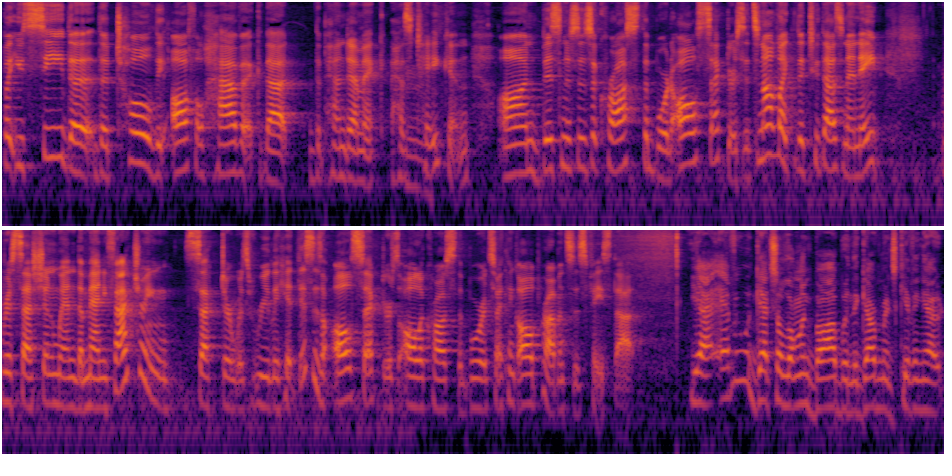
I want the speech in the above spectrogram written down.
But you see the the toll, the awful havoc that the pandemic has mm. taken on businesses across the board, all sectors. It's not like the 2008 recession when the manufacturing sector was really hit. This is all sectors all across the board. So I think all provinces face that. Yeah, everyone gets along, Bob, when the government's giving out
